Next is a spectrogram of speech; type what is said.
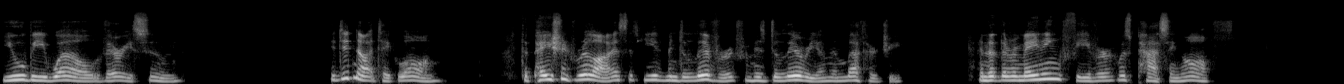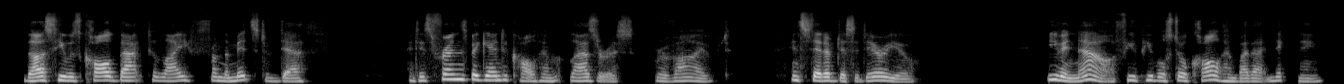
You will be well very soon. It did not take long. The patient realized that he had been delivered from his delirium and lethargy, and that the remaining fever was passing off. Thus he was called back to life from the midst of death, and his friends began to call him Lazarus revived instead of Desiderio. Even now, a few people still call him by that nickname.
